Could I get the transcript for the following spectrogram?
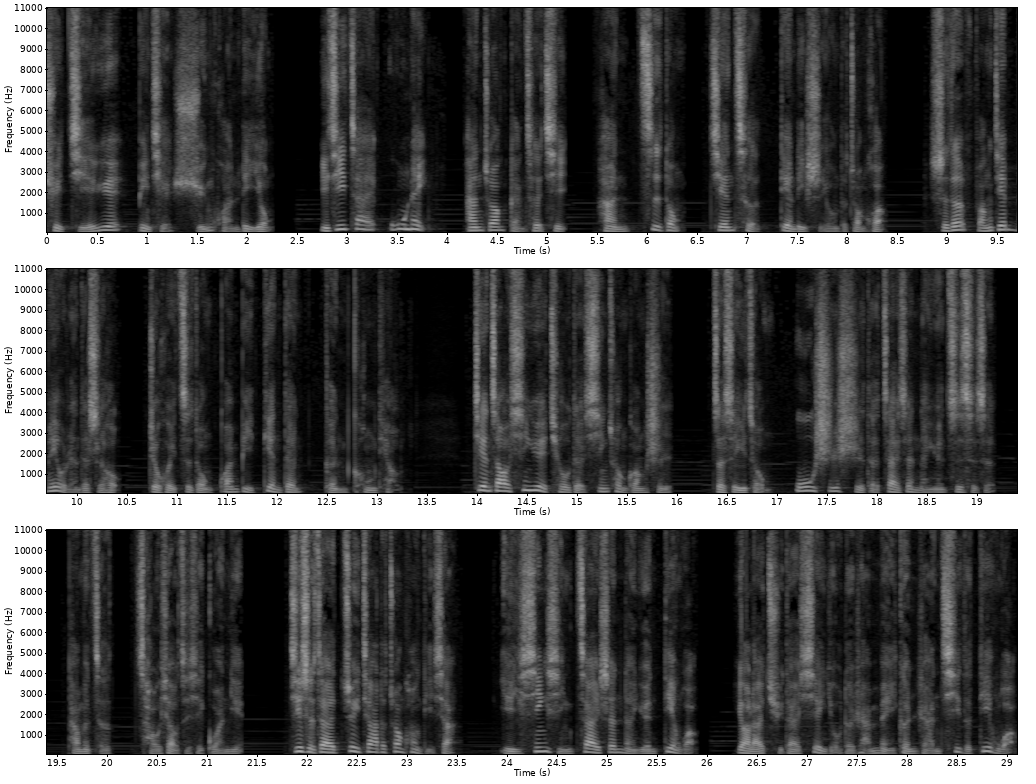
去节约，并且循环利用，以及在屋内安装感测器和自动监测电力使用的状况，使得房间没有人的时候就会自动关闭电灯跟空调。建造新月球的新创光师，这是一种巫师式的再生能源支持者，他们则嘲笑这些观念。即使在最佳的状况底下，以新型再生能源电网。要来取代现有的燃煤跟燃气的电网，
